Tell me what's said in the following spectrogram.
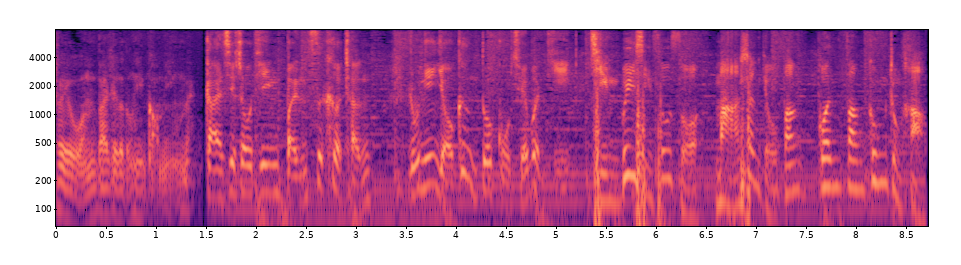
所以我们把这个东西搞明白。感谢收听本次课程，如您有更多股权问题，请微信搜索“马上有方”官方公众号。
